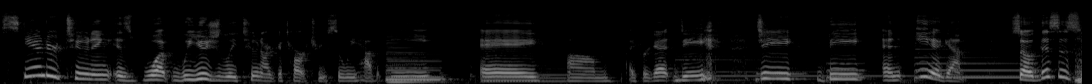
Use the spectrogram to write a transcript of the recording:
standard tuning is what we usually tune our guitar to. So we have E, A, um, I forget, D, G, B, and E again. So this is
